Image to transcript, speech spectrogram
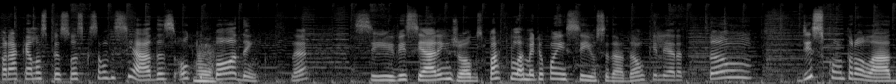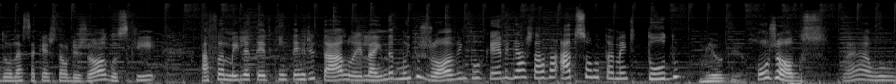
para aquelas pessoas que são viciadas ou que é. podem, né? Se viciar em jogos. Particularmente, eu conheci um cidadão que ele era tão descontrolado nessa questão de jogos que a família teve que interditá-lo. Ele ainda muito jovem, porque ele gastava absolutamente tudo com jogos. Né? O,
